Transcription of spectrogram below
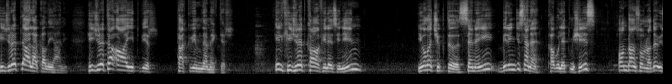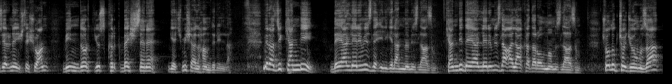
hicretle alakalı yani. Hicrete ait bir takvim demektir. İlk hicret kafilesinin yola çıktığı seneyi birinci sene kabul etmişiz. Ondan sonra da üzerine işte şu an 1445 sene geçmiş elhamdülillah. Birazcık kendi değerlerimizle ilgilenmemiz lazım. Kendi değerlerimizle alakadar olmamız lazım. Çoluk çocuğumuza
